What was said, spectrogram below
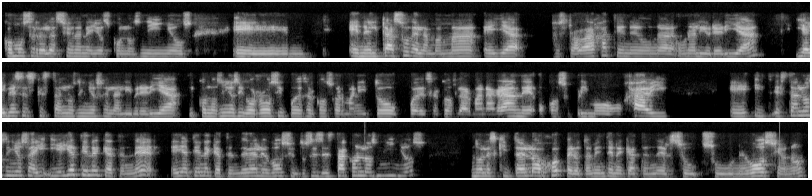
cómo se relacionan ellos con los niños. Eh, en el caso de la mamá, ella pues trabaja, tiene una, una, librería y hay veces que están los niños en la librería y con los niños digo Rosy, puede ser con su hermanito, puede ser con la hermana grande o con su primo Javi. Eh, y están los niños ahí y ella tiene que atender, ella tiene que atender el negocio, entonces está con los niños no les quita el ojo, pero también tiene que atender su, negocio, ¿no?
